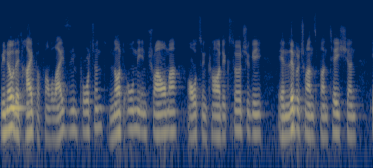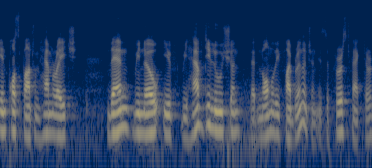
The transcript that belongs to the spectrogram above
We know that hyperthrombolysis is important, not only in trauma, also in cardiac surgery, in liver transplantation, in postpartum hemorrhage. Then we know if we have dilution, that normally fibrinogen is the first factor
